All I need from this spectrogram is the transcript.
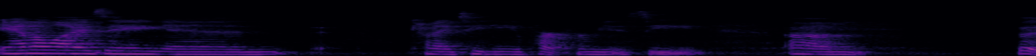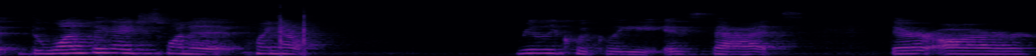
analyzing and kind of taking apart for me to see. Um, the the one thing I just want to point out really quickly is that there are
